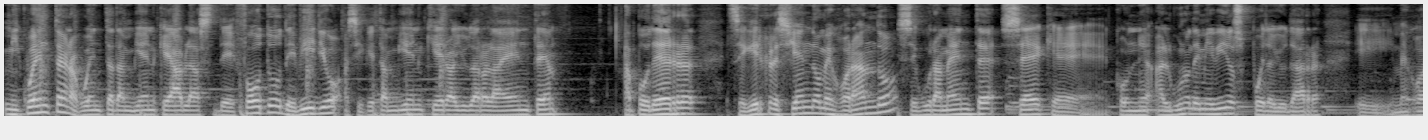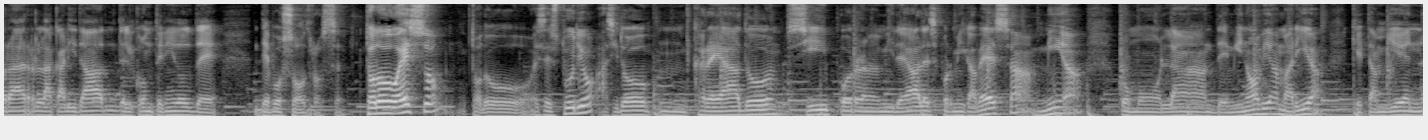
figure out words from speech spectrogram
mi cuenta es una cuenta también que hablas de foto, de vídeo, así que también quiero ayudar a la gente a poder seguir creciendo, mejorando. Seguramente sé que con alguno de mis vídeos puedo ayudar y mejorar la calidad del contenido de, de vosotros. Todo eso, todo ese estudio ha sido mm, creado, sí, por mis ideales, por mi cabeza, mía, como la de mi novia, María, que también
